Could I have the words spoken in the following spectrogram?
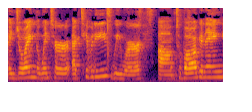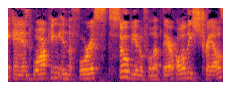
enjoying the winter activities. We were um, tobogganing and walking in the forest. So beautiful up there, all these trails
